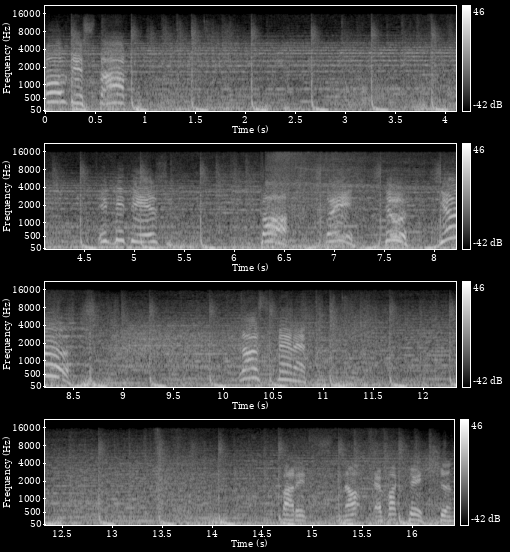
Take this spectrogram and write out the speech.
All this stuff! If it is, four, three, two, you! Last minute! But it's not a vacation.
